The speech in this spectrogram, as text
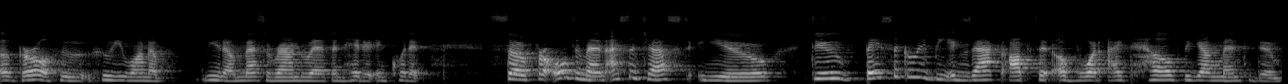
a girl who, who you want to, you know, mess around with and hit it and quit it. So for older men, I suggest you do basically the exact opposite of what I tell the young men to do.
